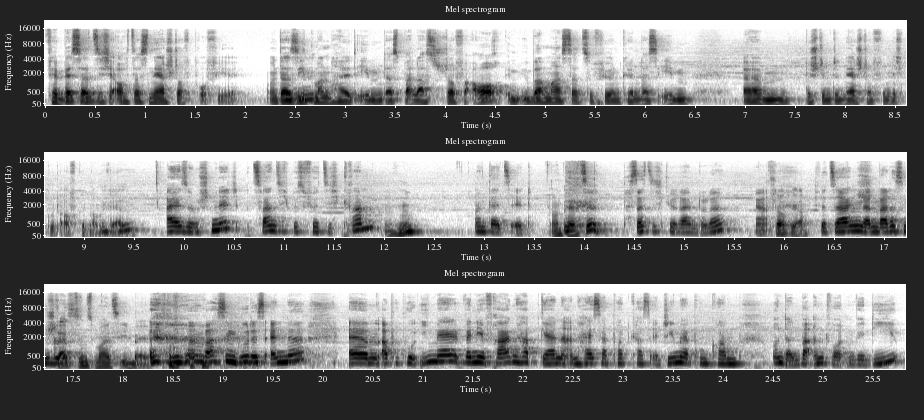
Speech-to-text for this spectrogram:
verbessert sich auch das Nährstoffprofil. Und da mhm. sieht man halt eben, dass Ballaststoffe auch im Übermaß dazu führen können, dass eben ähm, bestimmte Nährstoffe nicht gut aufgenommen mhm. werden. Also im Schnitt 20 bis 40 Gramm. Mhm. Und that's it. Und that's it. Das hat sich gereimt, oder? Ja. Ich glaube ja. Ich würde sagen, dann war das ein Schreibt uns mal als E-Mail. war es ein gutes Ende. Ähm, apropos E-Mail, wenn ihr Fragen habt, gerne an heißerpodcast.gmail.com und dann beantworten wir die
